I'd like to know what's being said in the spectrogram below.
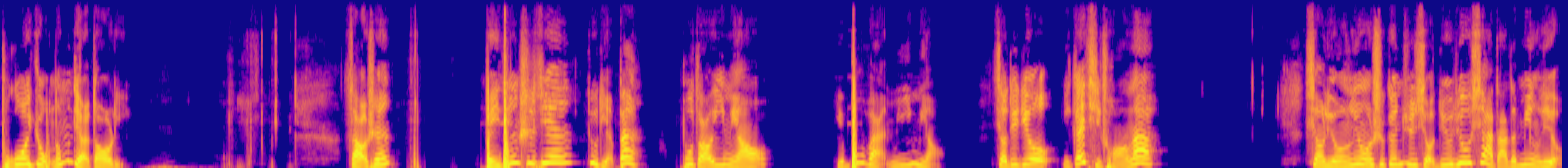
不过有那么点道理。早晨，北京时间六点半，不早一秒，也不晚一秒。小丢丢，你该起床了。小玲玲是根据小丢丢下达的命令，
